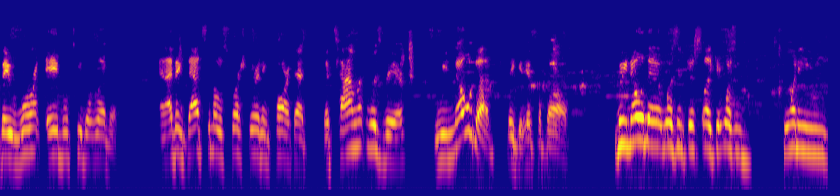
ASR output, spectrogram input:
they weren't able to deliver. And I think that's the most frustrating part that the talent was there. We know that they could hit the ball. We know that it wasn't just like it wasn't 20,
